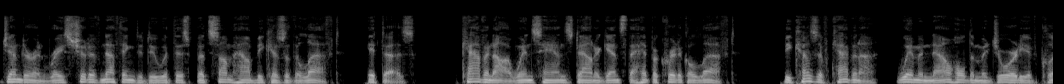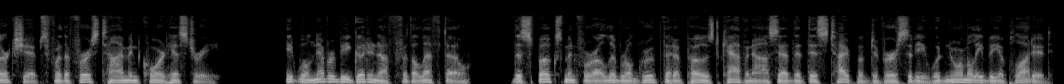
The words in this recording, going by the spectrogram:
gender and race should have nothing to do with this but somehow because of the left, it does. Kavanaugh wins hands down against the hypocritical left. Because of Kavanaugh, women now hold the majority of clerkships for the first time in court history. It will never be good enough for the left though. The spokesman for a liberal group that opposed Kavanaugh said that this type of diversity would normally be applauded,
